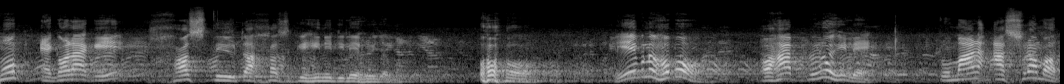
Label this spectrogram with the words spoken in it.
মোক এগৰাকী সজ তিৰোতা সজ গৃহিণী দিলে হৈ যাব। অহ, এই বোলে হ'ব। অহা পৰহিলে তোমাৰ আশ্ৰমত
